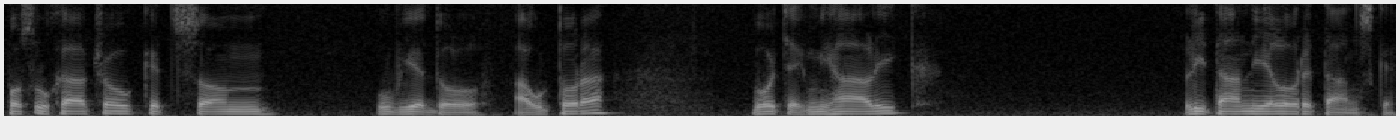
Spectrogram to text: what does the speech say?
poslucháčov, keď som uviedol autora, Vojtech Mihálik, litánie loretánske.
